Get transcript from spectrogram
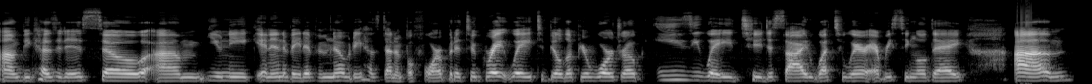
um, because it is so um, unique and innovative and nobody has done it before. But it's a great way to build up your wardrobe, easy way to decide what to wear every single day. Um,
